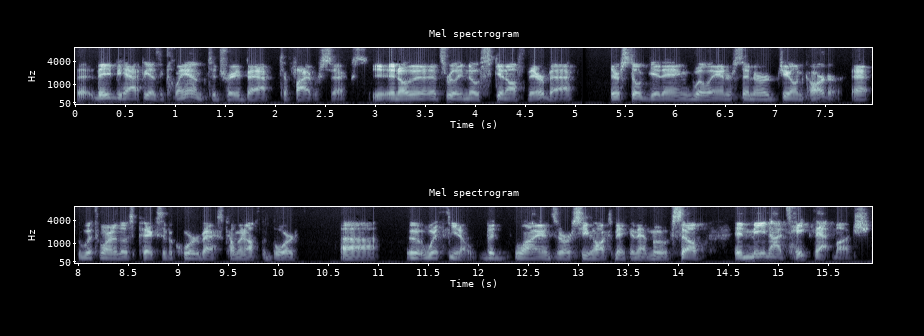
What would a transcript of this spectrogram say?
they'd be happy as a clam to trade back to five or six. You know, that's really no skin off their back. They're still getting Will Anderson or Jalen Carter at, with one of those picks if a quarterback's coming off the board. Uh, with you know the Lions or Seahawks making that move, so it may not take that much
